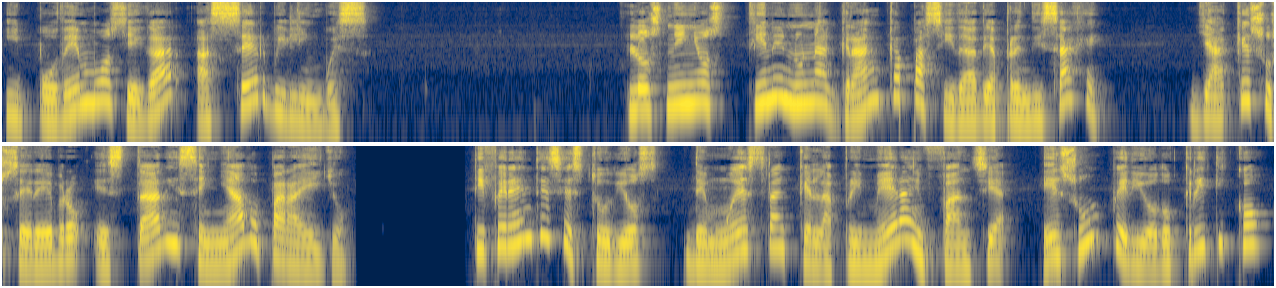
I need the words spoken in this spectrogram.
y podemos llegar a ser bilingües. Los niños tienen una gran capacidad de aprendizaje, ya que su cerebro está diseñado para ello. Diferentes estudios demuestran que la primera infancia es un periodo crítico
